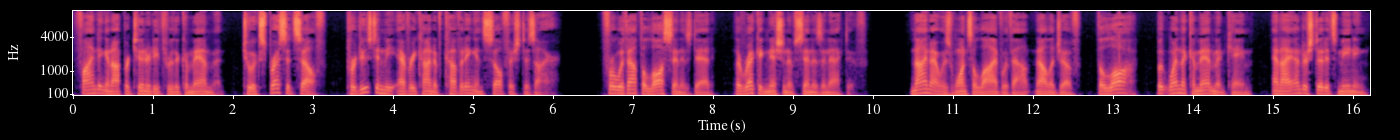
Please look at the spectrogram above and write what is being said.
finding an opportunity through the commandment, to express itself, produced in me every kind of coveting and selfish desire. For without the law, sin is dead, the recognition of sin is inactive. 9 I was once alive without knowledge of the law, but when the commandment came, and I understood its meaning,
